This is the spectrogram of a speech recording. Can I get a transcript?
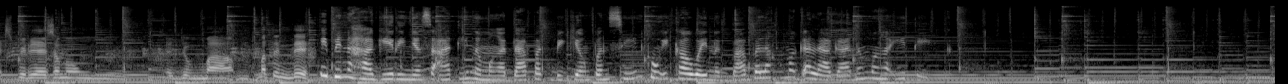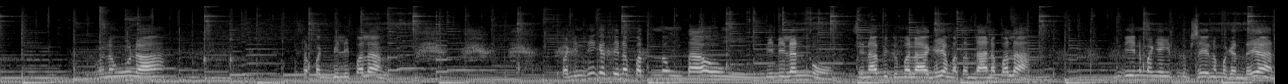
experience mong medyo ma- matindi. Ibinahagi rin niya sa atin ng mga dapat bigyang pansin kung ikaw ay nagbabalak mag-alaga ng mga itik. Unang-una, sa pagbili pa lang. Pag hindi ka tinapat ng taong binilan mo, sinabi dumalaga yan, matanda na pala. Hindi naman yung itlog sa'yo na maganda yan.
